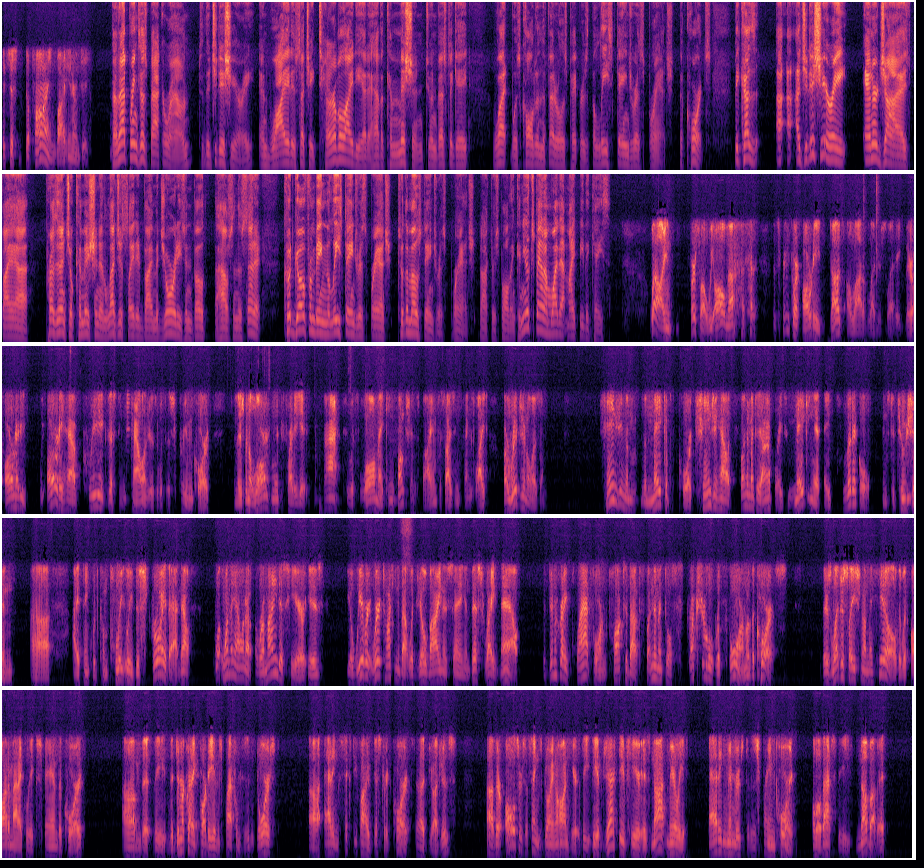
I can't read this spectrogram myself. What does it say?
it's just defined by energy. Now that brings us back around to the judiciary and why it is such a terrible idea to have a commission to investigate what was called in the Federalist Papers the least dangerous branch, the courts, because a, a judiciary energized by a presidential commission and legislated by majorities in both the House and the Senate could go from being the least dangerous branch to the most dangerous branch, Dr. Spalding. Can you expand on why that might be the case? Well, I mean, first of all, we all know the Supreme Court already does a lot of legislating. There already we already have pre-existing challenges with the Supreme Court, and there's been a large move to try to get back to its lawmaking functions by emphasizing things like originalism, changing the, the makeup of the court, changing how it fundamentally operates, making it a political institution. Uh, I think would completely destroy that. Now, what, one thing I want to remind us here is, you know, we're we're talking about what Joe Biden is saying in this right now. The Democratic platform talks about fundamental structural reform of the courts. There's legislation on the Hill that would automatically expand the court. Um, the, the, the Democratic Party in its platform has endorsed uh, adding 65 district court uh, judges. Uh, there are all sorts of things going on here. The, the objective here is not merely adding members to the Supreme Court, although that's the nub of it.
